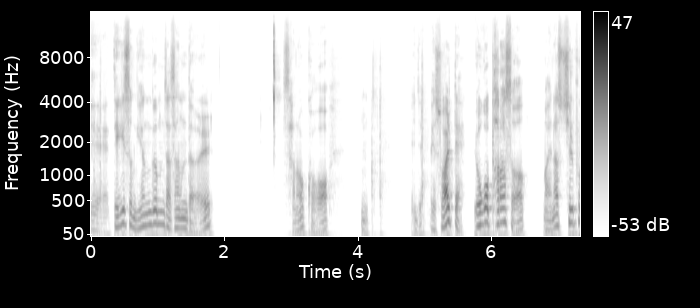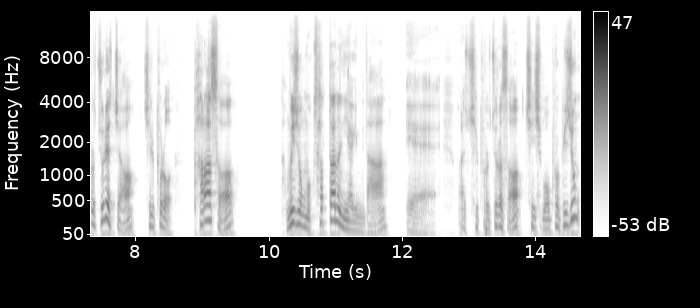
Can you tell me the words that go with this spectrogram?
예, 대기성 현금 자산들 사놓고 음, 이제 매수할 때 요거 팔아서 마이너스 7% 줄였죠. 7% 팔아서 나머지 종목 샀다는 이야기입니다. 예, 7% 줄어서 75% 비중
